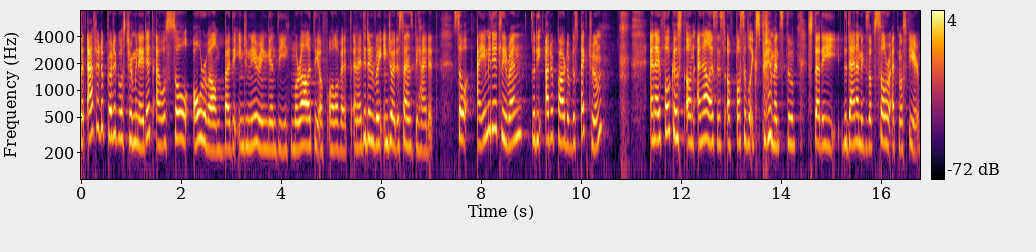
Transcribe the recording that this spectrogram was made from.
But after the project was terminated, I was so overwhelmed by the engineering and the morality of all of it, and I didn't really enjoy the science behind it. So I immediately ran to the other part of the spectrum, and I focused on analysis of possible experiments to study the dynamics of solar atmosphere.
